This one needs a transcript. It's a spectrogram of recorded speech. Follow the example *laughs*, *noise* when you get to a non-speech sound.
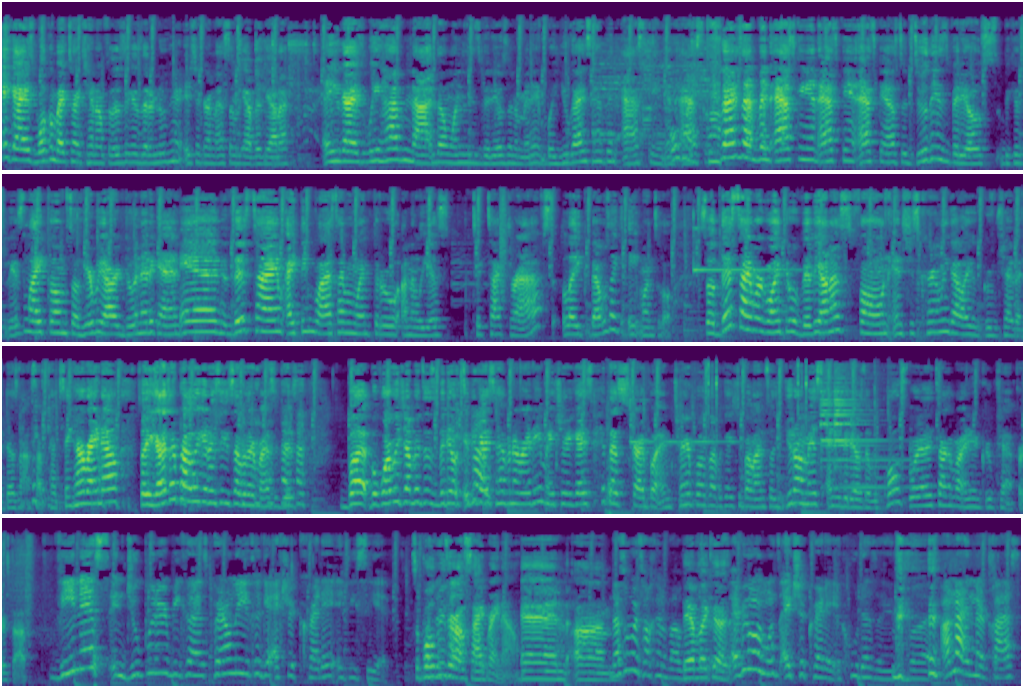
Hey guys, welcome back to our channel. For those of you guys that are new here, it's your girl Nessa. We got Vivyana. And you guys, we have not done one of these videos in a minute, but you guys have been asking and Oh asking. You guys have been asking and asking and asking us to do these videos because we just like them. So here we are doing it again. And this time, I think last time we went through Analeigha's TikTok drafts. Like that was like eight months ago. So this time we're going through Vivyana's phone and she's currently got like a group chat that does not stop texting her right now. So you guys are probably gonna see some of their messages. *laughs* But before we jump into this video, if you guys haven't already, make sure you guys hit that subscribe button, turn your post notification bell on so you don't miss any videos that we post. We're talking about in your group chat first off. Venus and Jupiter because apparently you could get extra credit if you see it. Supposedly they're outside right now. And um That's what we're talking about. They have, like, a- everyone wants extra credit. Who doesn't? *laughs* But I'm not in their class,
